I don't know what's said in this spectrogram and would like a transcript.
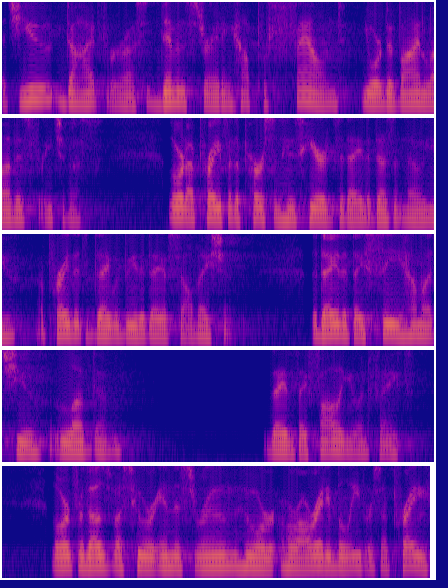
that you died for us, demonstrating how profound your divine love is for each of us. Lord, I pray for the person who's here today that doesn't know you. I pray that today would be the day of salvation, the day that they see how much you love them, the day that they follow you in faith. Lord, for those of us who are in this room who are, who are already believers, I pray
